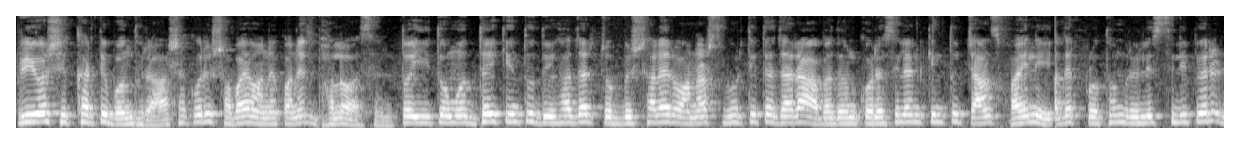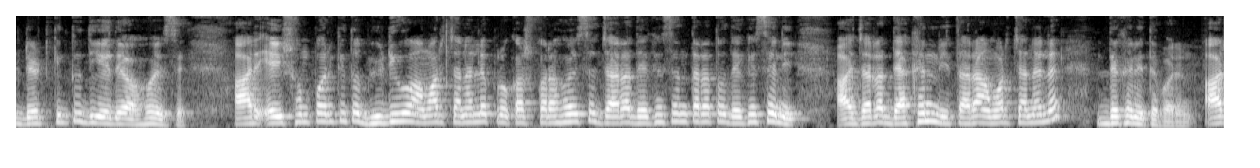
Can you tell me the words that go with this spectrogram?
প্রিয় শিক্ষার্থী বন্ধুরা, আশা করি সবাই অনেক অনেক ভালো আছেন। তো ইতোমধ্যেই কিন্তু দুই হাজার চব্বিশ সালের অনার্স ভর্তিতে যারা আবেদন করেছিলেন কিন্তু চান্স হয়নি তাদের প্রথম রিলিজ স্লিপের ডেট কিন্তু দিয়ে দেওয়া হয়েছে। আর এই সম্পর্কিত ভিডিও আমার চ্যানেলে প্রকাশ করা হয়েছে, যারা দেখেছেন তারা তো দেখেছেনই, আর যারা দেখেননি তারা আমার চ্যানেলে দেখে নিতে পারেন। আর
